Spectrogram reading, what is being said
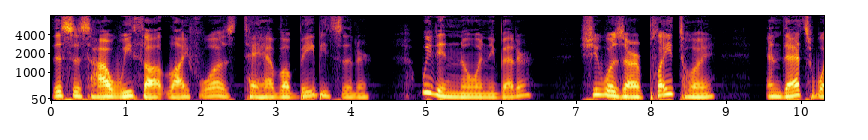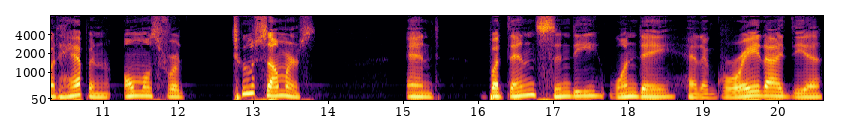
This is how we thought life was to have a babysitter. We didn't know any better. She was our play toy, and that's what happened almost for two summers. And but then Cindy one day had a great idea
